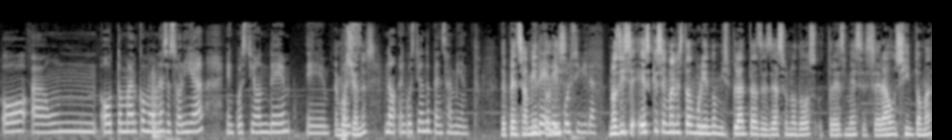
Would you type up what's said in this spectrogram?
o a un o tomar como una asesoría en cuestión de eh, pues, ¿Emociones? no, en cuestión de pensamiento, De pensamiento. de, de dice. impulsividad. Nos dice, es que se me han estado muriendo mis plantas desde hace uno, dos, tres meses. ¿Será un síntoma?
